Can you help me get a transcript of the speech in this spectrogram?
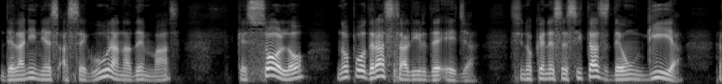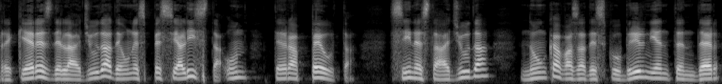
de la niñez aseguran además que solo no podrás salir de ella, sino que necesitas de un guía, requieres de la ayuda de un especialista, un terapeuta. Sin esta ayuda, nunca vas a descubrir ni entender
